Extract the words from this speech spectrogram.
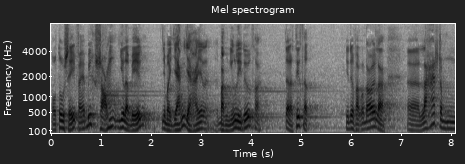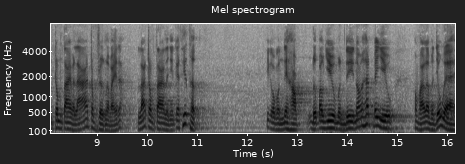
Một tu sĩ phải biết rộng như là biển nhưng mà giảng dạy bằng những ly nước thôi tức là thiết thực. Như đức phật có nói là à, lá trong trong tay và lá trong rừng là vậy đó. Lá trong tay là những cái thiết thực. Chứ còn mình đi học được bao nhiêu mình đi nói hết bấy nhiêu không phải là mình giấu nghề.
